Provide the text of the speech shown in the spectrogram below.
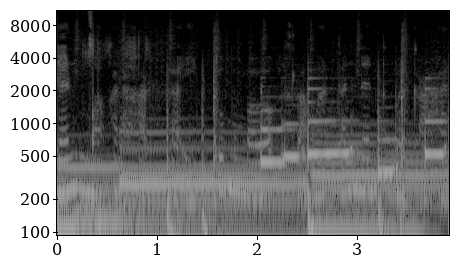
dan memakan harta itu membawa keselamatan dan keberkahan.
